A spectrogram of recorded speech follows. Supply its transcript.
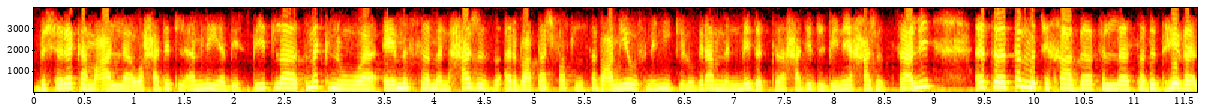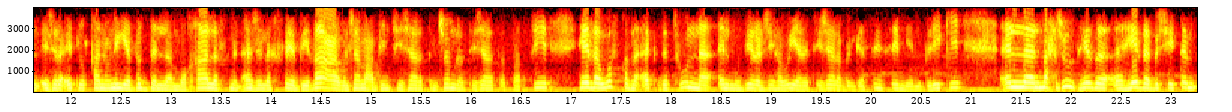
بالشراكة مع الوحدات الأمنية بسبيتلا تمكنوا أمس من حجز 14.780 كيلوغرام من مادة حديد البناء حجز فعلي. تم اتخاذ في الصدد هذا الإجراءات القانونية ضد المخالف من أجل إخفاء بضاعة والجمع بين تجارة الجملة وتجارة التفصيل هذا وفق ما أكدته لنا المديرة الجهوية للتجارة بالقصرين سامية البريكي. المحجوز يجوز هذا هذا باش يتم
